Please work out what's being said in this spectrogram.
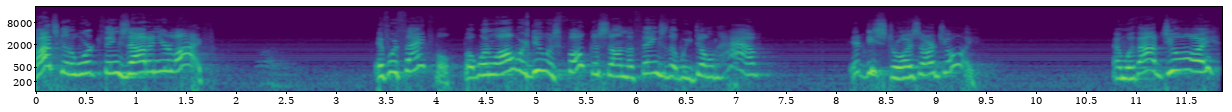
God's going to work things out in your life. If we're thankful. But when all we do is focus on the things that we don't have, it destroys our joy. And without joy,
